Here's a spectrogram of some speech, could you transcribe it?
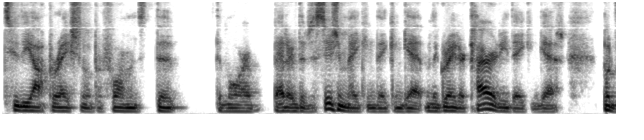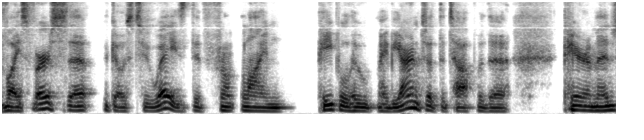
to the operational performance the the more better the decision making they can get and the greater clarity they can get. But vice versa, it goes two ways. The frontline people who maybe aren't at the top of the pyramid,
